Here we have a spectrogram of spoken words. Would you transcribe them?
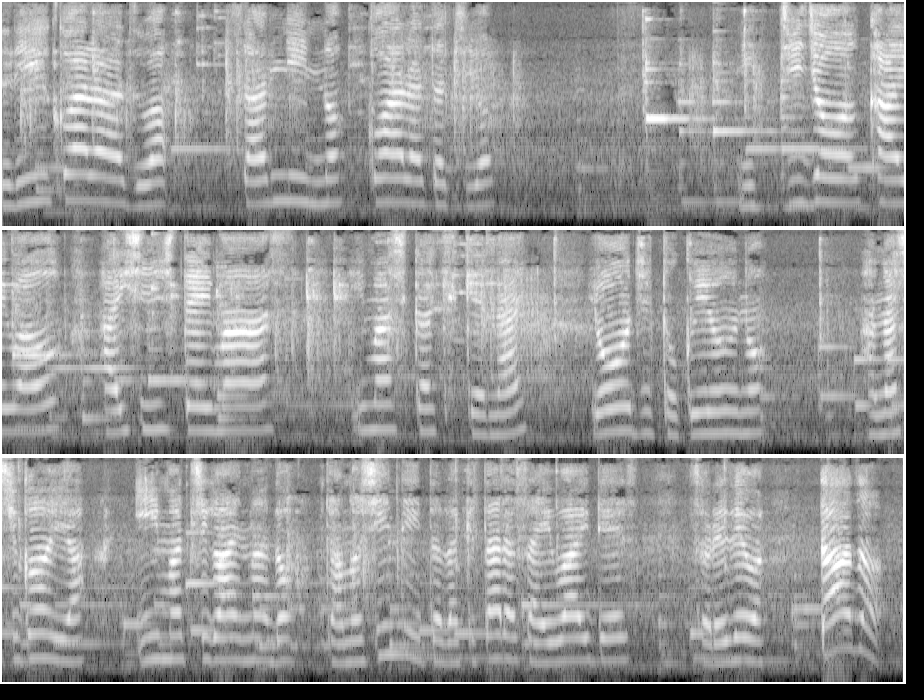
スリーコアラーズは3人のコアラたちよ日常会話を配信しています。今しか聞けない幼児特有の話し声や言い間違いなど楽しんでいただけたら幸いです。それではどうぞ。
